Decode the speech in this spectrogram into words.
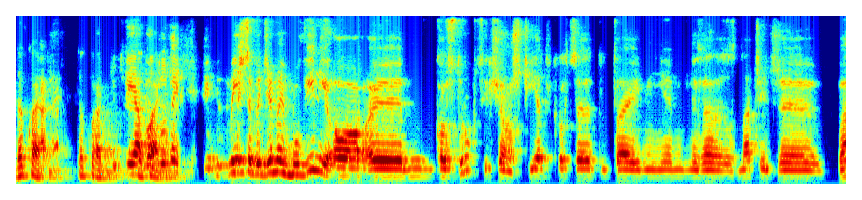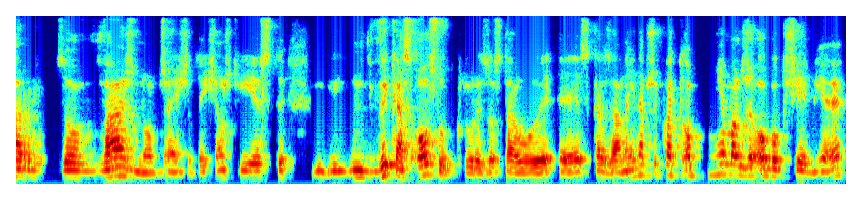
Dokładnie, tak? dokładnie. Ja, dokładnie. Bo tutaj my jeszcze będziemy mówili o y, konstrukcji książki. Ja tylko chcę tutaj zaznaczyć, że bardzo ważną częścią tej książki jest wykaz osób, które zostały e, skazane i na przykład niemalże obok siebie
